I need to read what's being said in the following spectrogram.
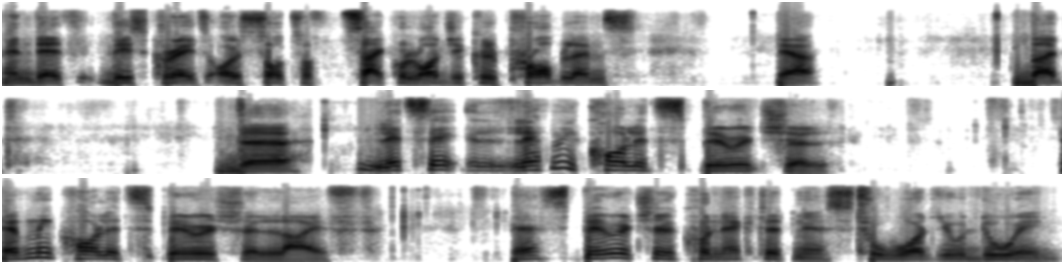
and that this creates all sorts of psychological problems. Yeah, but the let's say let me call it spiritual. Let me call it spiritual life yeah, spiritual connectedness to what you're doing.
